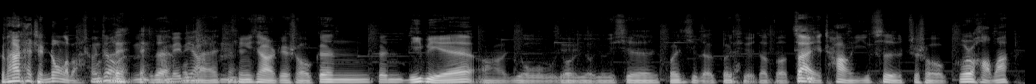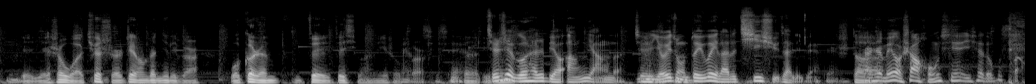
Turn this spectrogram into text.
可能还是太沉重了吧？沉重对对不对？没必要我们来嗯听一下这首跟跟离别啊有有有有一些关系的歌曲，叫做《再唱一次》这首歌，好吗？嗯也也是我确实这张专辑里边我个人最最喜欢的一首歌。谢谢。对，其实这首歌还是比较昂扬的，就是有一种对未来的期许在里边。对，但是没有上红心，一切都不扫。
